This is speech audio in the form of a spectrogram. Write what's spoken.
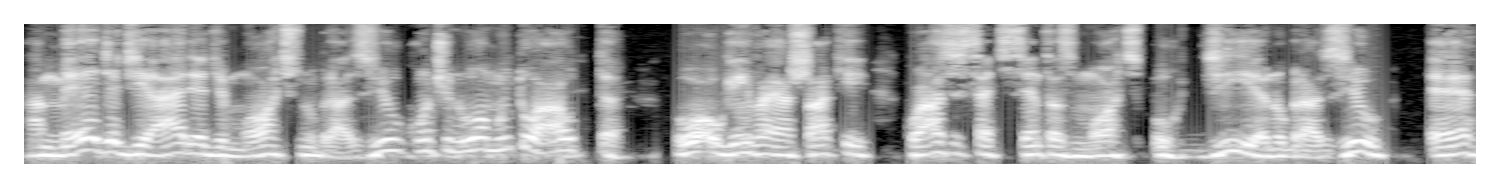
a média diária de mortes no Brasil continua muito alta. Ou alguém vai achar que quase 700 mortes por dia no Brasil é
